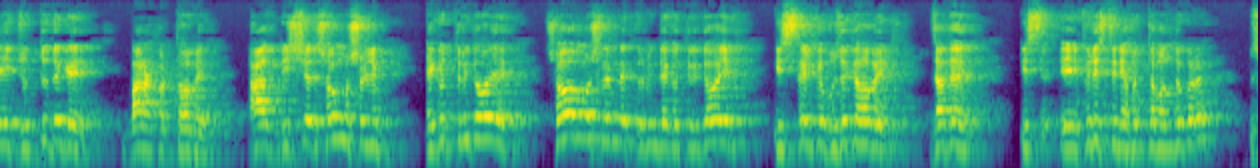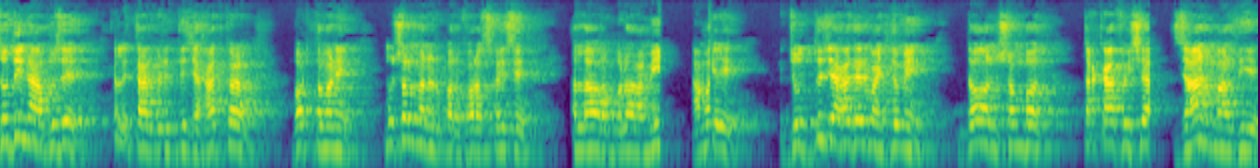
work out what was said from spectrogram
এই যুদ্ধ থেকে বারণ করতে হবে। আজ বিশ্বের সব মুসলিম একত্রিত হয়ে সব মুসলিম নেতৃবৃন্দ একত্রিত হয়ে ইসরায়েলকে বুঝাতে হবে যাতে ফিলিস্তিনি হত্যা বন্ধ করে। যদি না বুঝে, তাহলে তার বিরুদ্ধে জাহাদ করা বর্তমানে মুসলমানের উপর খরচ হয়েছে। আল্লাহ রব্বুল আলমী আমাকে যুদ্ধ জাহাদের মাধ্যমে দল সম্পদ, টাকা, পয়সা যান মাল দিয়ে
